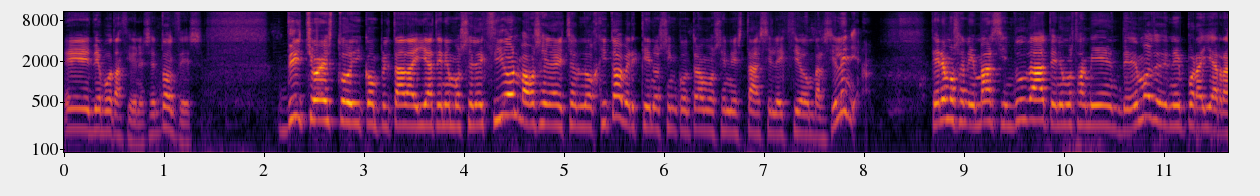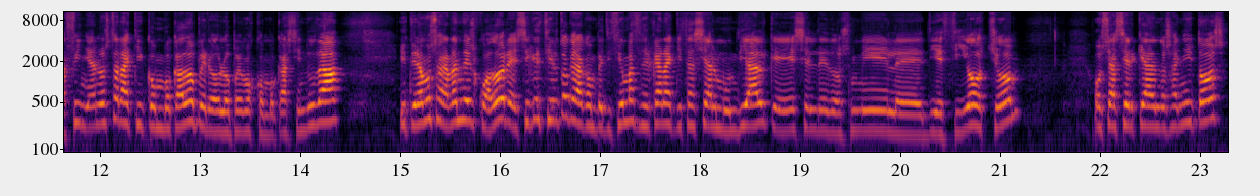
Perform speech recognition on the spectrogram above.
eh, de votaciones, entonces... Dicho esto y completada ya tenemos selección, vamos a ir a echar un ojito a ver qué nos encontramos en esta selección brasileña. Tenemos a Neymar sin duda, tenemos también, debemos de tener por ahí a Rafinha, no estará aquí convocado, pero lo podemos convocar sin duda. Y tenemos a grandes jugadores, sí que es cierto que la competición más cercana quizás sea el Mundial, que es el de 2018. O sea, se quedan dos añitos.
